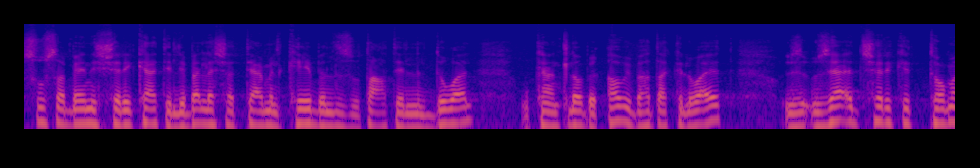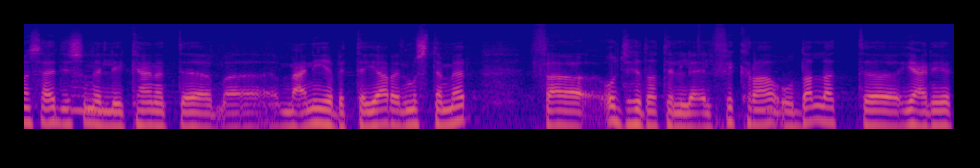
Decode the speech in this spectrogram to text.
خصوصا بين الشركات اللي بلشت تعمل cables وتعطي للدول وكانت لوبي قوي بهذاك الوقت. وزائد شركة توماس اديسون اللي كانت معنية بالتيار المستمر. فأجهضت الفكرة وظلت يعني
